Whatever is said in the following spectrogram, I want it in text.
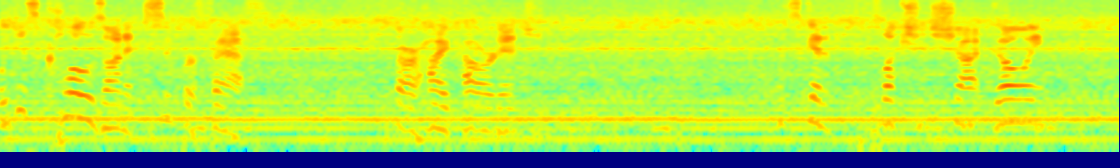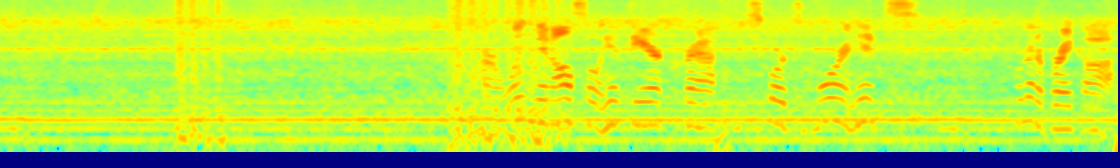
we just close on it super fast with our high-powered engine. Let's get a deflection shot going. Wingman also hit the aircraft, scored some more hits. We're going to break off.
